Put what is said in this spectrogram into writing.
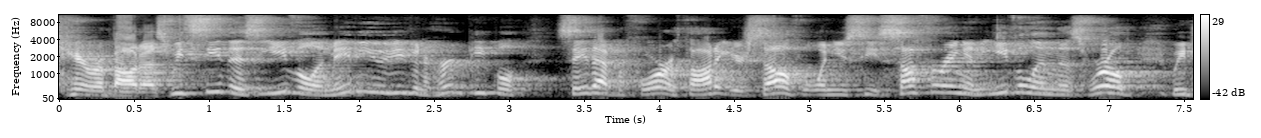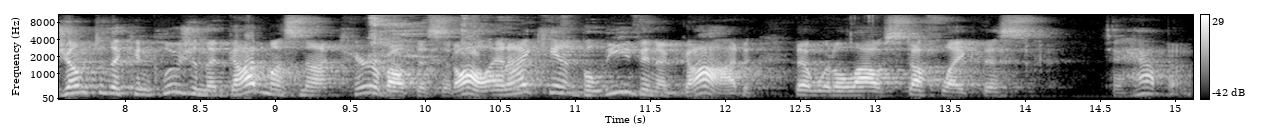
care about us. We see this evil, and maybe you've even heard people say that before or thought it yourself. But when you see suffering and evil in this world, we jump to the conclusion that God must not care about this at all. And I can't believe in a God that would allow stuff like this to happen.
